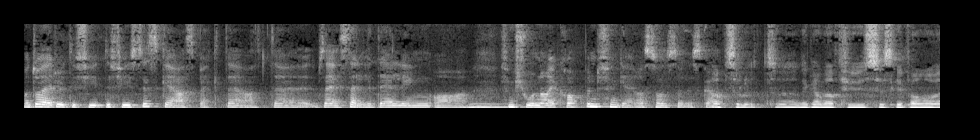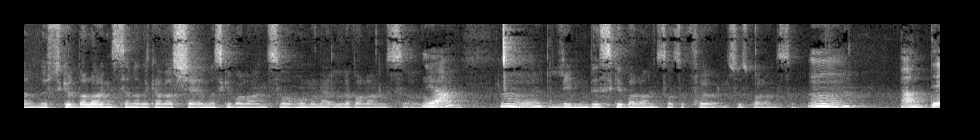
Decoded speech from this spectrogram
Og da er det jo det, det fysiske aspektet, at uh, celledeling og Mm. funksjoner i kroppen fungerer sånn som det skal. Absolutt. Det kan være fysisk i form av en muskelbalanse, men det kan være kjemiske balanser, hormonelle balanser. Ja. Mm. Limbiske balanser, altså følelsesbalanser. Mm. Ja, det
